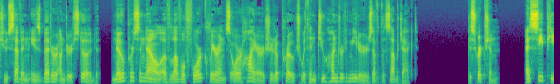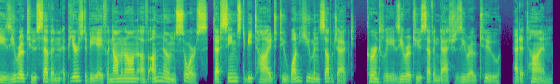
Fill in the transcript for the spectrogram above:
027 is better understood, no personnel of Level 4 clearance or higher should approach within 200 meters of the subject. Description SCP-027 appears to be a phenomenon of unknown source that seems to be tied to one human subject, currently 027-02, at a time.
